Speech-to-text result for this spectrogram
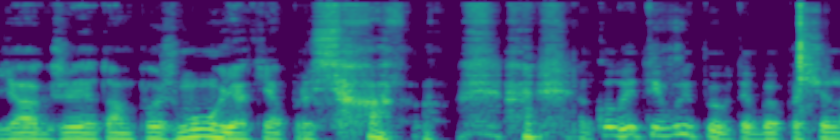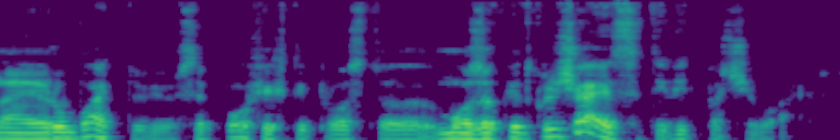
як же я там пожму, як я присяду. А коли ти випив, тебе починає рубати, тобі все пофіг, ти просто мозок відключається, ти відпочиваєш.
